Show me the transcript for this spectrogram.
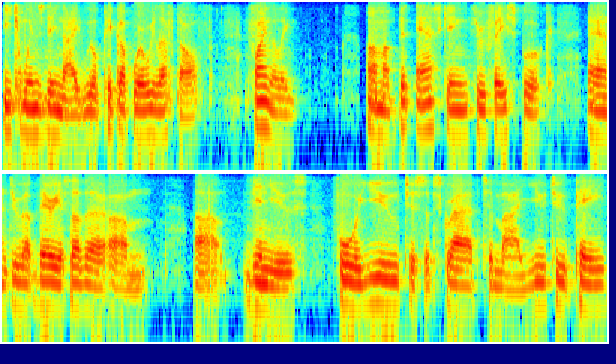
Each Wednesday night, we'll pick up where we left off. Finally, um, I've been asking through Facebook and through various other um, uh, venues for you to subscribe to my YouTube page.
